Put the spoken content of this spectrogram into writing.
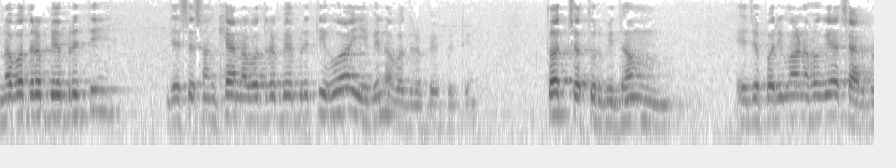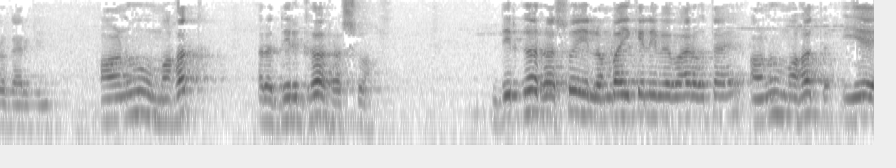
नवद्रव्य वृत्ति, जैसे संख्या नवद्रव्य वृत्ति हुआ, ये भी नवद्रव्य वृत्ति। तत्चतुर्विधम ये जो परिमाण हो गया, चार प्रकार की। अणु, महत और दीर्घ ह्रस्व। दीर्घ ह्रस्व ये लंबाई के लिए व्यवहार होता है। अणु, महत, ये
